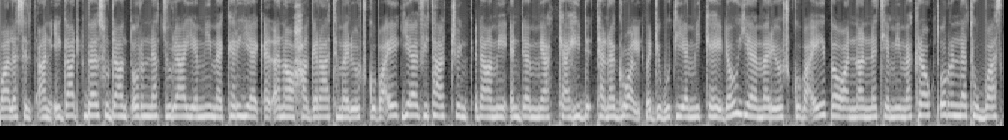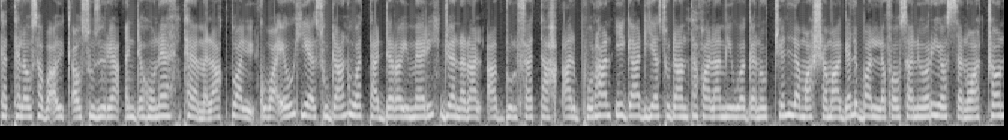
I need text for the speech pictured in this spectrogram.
ባለስልጣን ኢጋድ በሱዳን ጦርነት ዙሪያ የሚመክር የቀጠናው ሀገራት መሪዎች ጉባኤ የፊታችን ቅዳሜ እንደሚያካሂድ ተነግሯል። በጅቡቲ የሚካሄደው የመሪዎች ጉባኤ በዋናነት የሚመክረው ጦርነቱ ባስከተለው ሰብአዊ ቀውሱ ዙሪያ እንደሆነ ተመላክቷል። ጉባኤው የሱዳን ወታደራዊ መሪ ጀነራል አብዱል ፈታህ አልቡርሃን ኢጋድ የሱዳን ተፋላሚ ወገኖችን ለማሸማገል ባለፈው ሰኔ ወር የወሰኗቸውን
